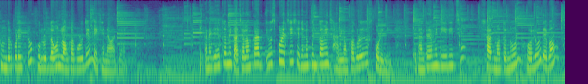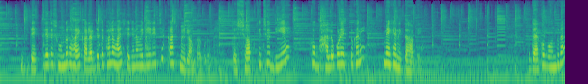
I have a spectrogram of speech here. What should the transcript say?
সুন্দর করে একটু হলুদ, লবণ, লঙ্কা গুঁড়ো দিয়ে মেখে নেওয়া যায়। এখানে যেহেতু আমি কাঁচা লঙ্কা ইউজ করেছি, সেজন্য কিন্তু আমি ঝাল লঙ্কা গুঁড়ো ইউজ করিনি। এখানটায় আমি দিয়ে দিচ্ছি স্বাদ মতো নুন, হলুদ এবং দেখতে যাতে সুন্দর হয় কালার যাতে ভালো হয়, সেজন্য আমি দিয়ে দিচ্ছি কাশ্মীরি লঙ্কা গুঁড়ো। তো সব কিছু দিয়ে খুব ভালো করে একটুখানি মেখে নিতে হবে। তো দেখো বন্ধুরা,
